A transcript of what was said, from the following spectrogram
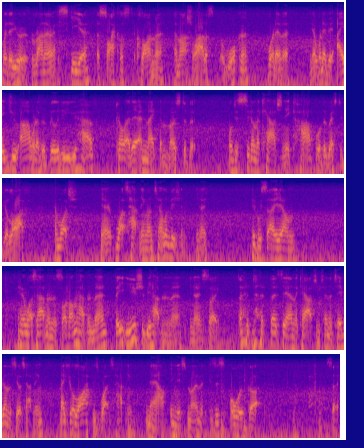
Whether you're a runner, a skier, a cyclist, a climber, a martial artist, a walker, whatever, you know, whatever age you are, whatever ability you have, go out there and make the most of it or just sit on the couch and eat cardboard the rest of your life and watch, you know, what's happening on television. You know, people say, um, you know, what's happening? It's like I'm happening, man. Be, you should be happening, man. You know, it's like don't, don't don't sit on the couch and turn the TV on to see what's happening. Make your life is what's happening now in this moment because this is all we've got. So,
